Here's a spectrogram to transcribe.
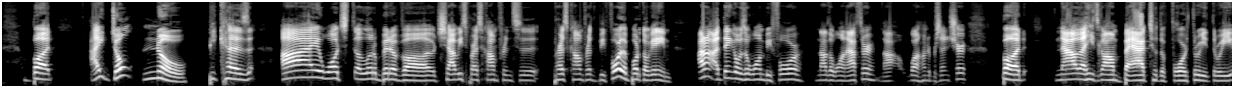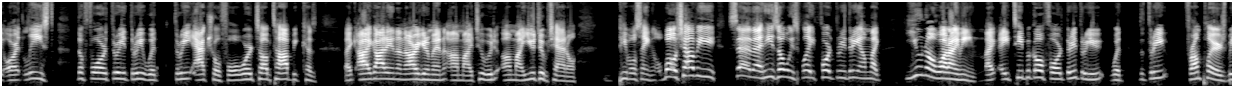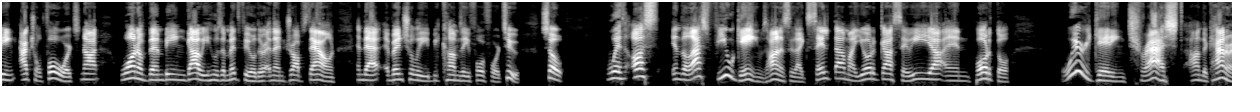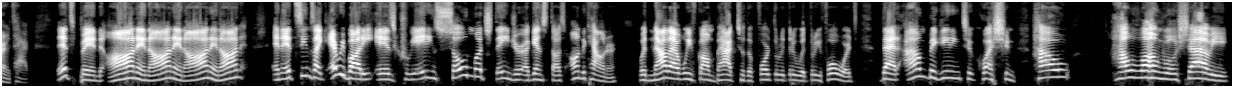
but I don't know because I watched a little bit of uh Xavi's press conference uh, press conference before the Porto game. I don't I think it was the one before, not the one after, not 100% sure. But now that he's gone back to the 4-3-3 or at least the 4-3-3 with three actual forwards up top because like I got in an argument on my two on my YouTube channel people saying, "Well, Xavi said that he's always played 4-3-3." I'm like, "You know what I mean. Like a typical 4-3-3 with the three front players being actual forwards, not one of them being Gavi who's a midfielder and then drops down and that eventually becomes a 4-4-2." So, with us in the last few games, honestly, like Celta, Mallorca, Sevilla, and Porto, we're getting trashed on the counterattack. It's been on and on and on and on. And it seems like everybody is creating so much danger against us on the counter. But now that we've gone back to the 4 3 3 with three forwards, that I'm beginning to question how how long will Xavi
